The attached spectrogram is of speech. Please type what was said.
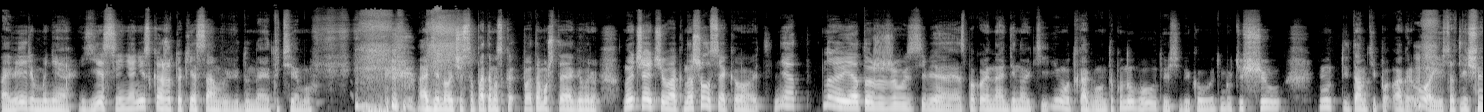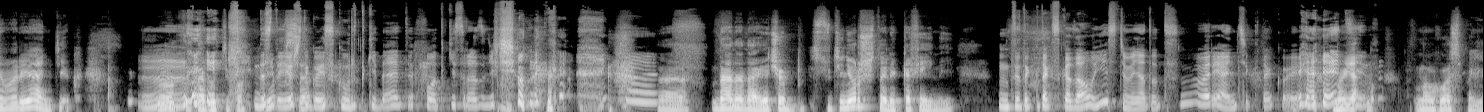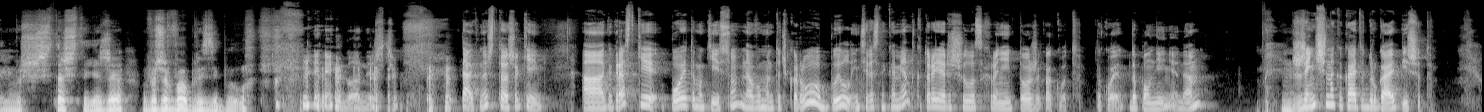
поверь мне, если не они скажут, так я сам выведу на эту тему одиночество. Потому, потому что я говорю, ну чё, чувак, нашел себе кого-нибудь? Нет. Ну, я тоже живу себе спокойно одинокий. И вот как бы он такой, ну вот, я себе кого-нибудь ищу. Ну, и там типа, а, говорю, о, есть отличный вариантик. Вот и так вот, типа. Достаешь такой из куртки, да, это фотки сразу девчонок. Да-да-да, я что, сутенер, что ли, кофейный? Ну, ты так, так сказал, есть у меня тут вариантик такой. Ну, я, один. ну, ну, господи, ну что ж ты, я же уже в образе был. Ладно, я шучу. Так, ну что ж, окей. А как раз-таки по этому кейсу на woman.ru был интересный коммент, который я решила сохранить тоже как вот такое дополнение, да. Женщина какая-то другая пишет.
